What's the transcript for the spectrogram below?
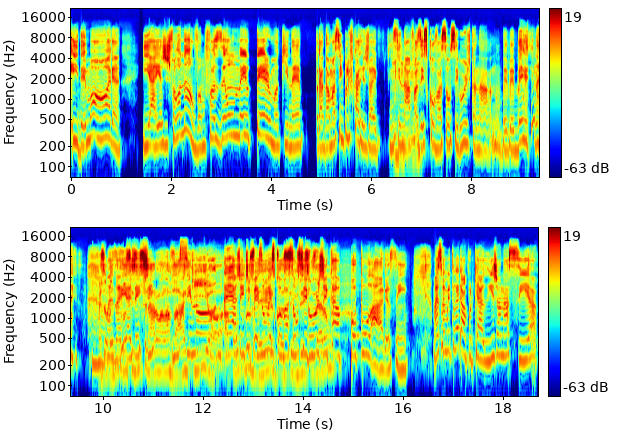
e demora. E aí a gente falou: não, vamos fazer um meio termo aqui, né? Pra dar uma simplificada. A gente vai ensinar Uhum. a fazer escovação cirúrgica na, no BBB, né? Mas Mas aí que a vocês gente ensinaram a lavar Ensinou. aqui, ó. é, a ponta gente fez uma dedos, escovação assim, vocês cirúrgica fizeram- popular, assim. Mas foi muito legal, porque ali já nascia,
